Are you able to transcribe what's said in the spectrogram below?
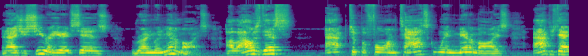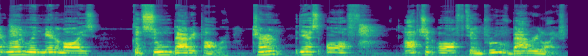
And as you see right here, it says run when minimized. Allows this app to perform task when minimized. Apps that run when minimized consume battery power. Turn this off, option off to improve battery life.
